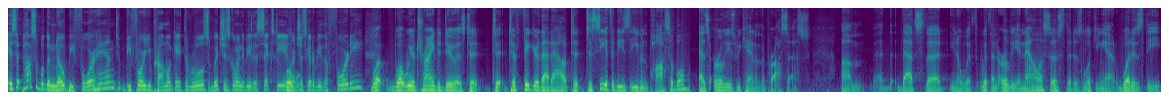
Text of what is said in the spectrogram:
Is it possible to know beforehand, before you promulgate the rules, which is going to be the sixty and which is going to be the forty? What what we're trying to do is to to, to figure that out to, to see if it is even possible as early as we can in the process. Um, that's the you know with with an early analysis that is looking at what is the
